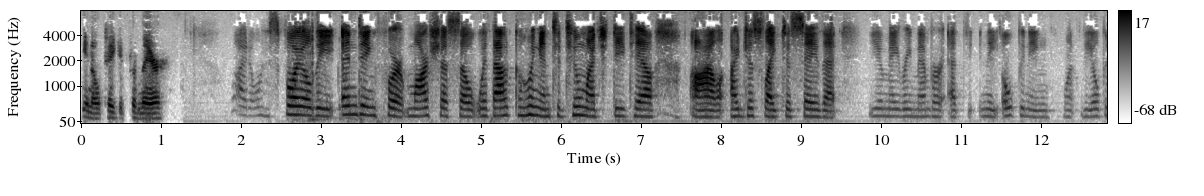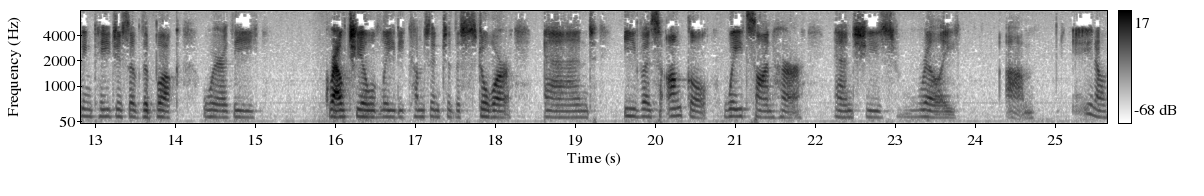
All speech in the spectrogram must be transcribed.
you know take it from there. I don't want to spoil the ending for Marcia, so without going into too much detail, I'll, I'd just like to say that you may remember at the, in the opening the opening pages of the book where the grouchy old lady comes into the store and Eva's uncle waits on her and she's really um, you know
